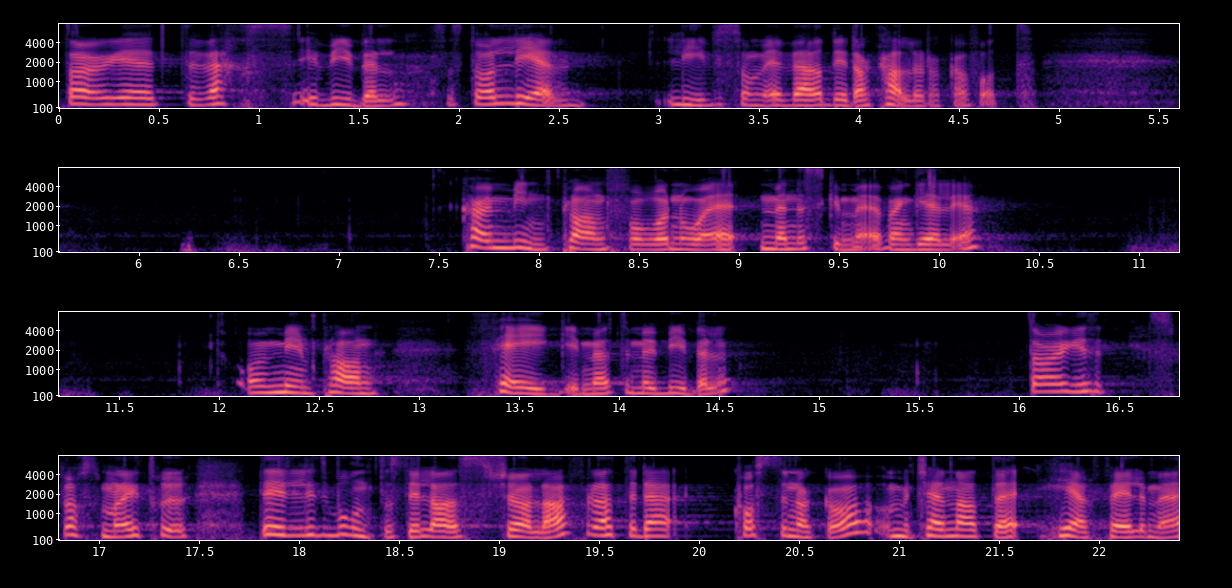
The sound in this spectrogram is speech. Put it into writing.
Det er et vers i Bibelen som står 'Lev liv som er verdig det kallet dere har fått. Hva er min plan for å nå mennesket med evangeliet? Og min plan feig i møte med Bibelen? Da er et spørsmål jeg tror det er litt vondt å stille oss sjøl, for det koster noe. Og vi kjenner at det, her feiler vi,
